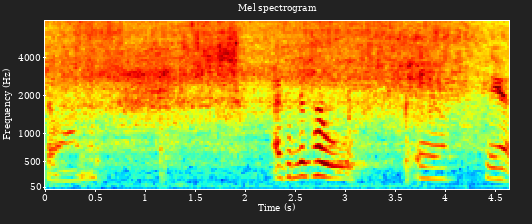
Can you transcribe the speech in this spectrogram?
ثواني. أقلبها و أيوه يلا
